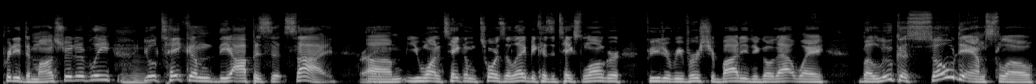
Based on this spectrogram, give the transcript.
pretty demonstratively, Mhm. you'll take them the opposite side. Right. Um, you want to take them towards the leg because it takes longer for you to reverse your body to go that way. But Luka's so damn slow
